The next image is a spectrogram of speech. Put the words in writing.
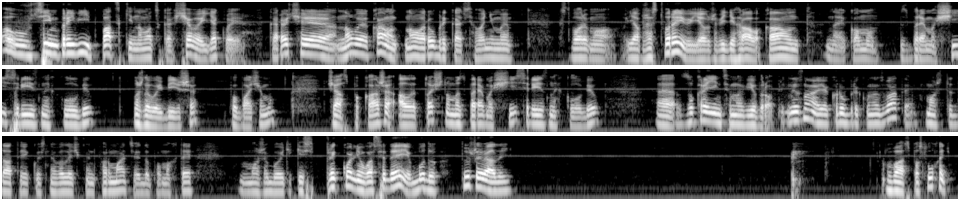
Оу, всім привіт, пацки на моцках. Що ви, як ви? Коротше, новий аккаунт, нова рубрика. Сьогодні ми створимо. Я вже створив, я вже відіграв аккаунт, на якому зберемо 6 різних клубів, можливо і більше. Побачимо. Час покаже, але точно ми зберемо 6 різних клубів е, з українцями в Європі. Не знаю, як рубрику назвати. Можете дати якусь невеличку інформацію, і допомогти. Може будуть якісь прикольні у вас ідеї, буду дуже радий. Вас послухати.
